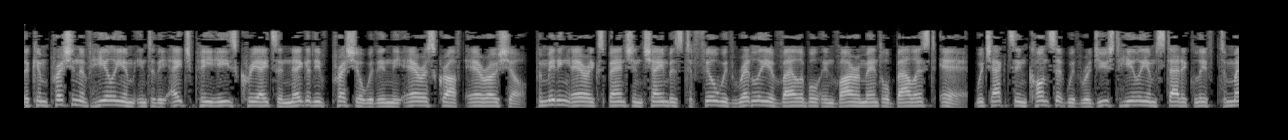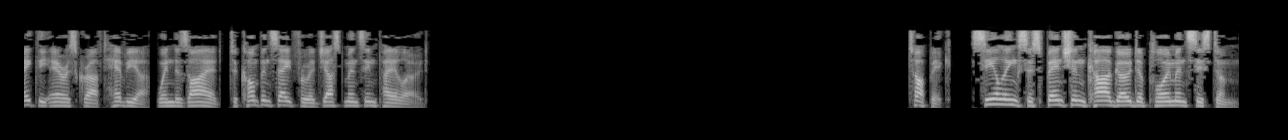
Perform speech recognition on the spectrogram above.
The compression of helium into the HPEs creates a negative pressure within the Aeroscraft aeroshell, permitting air expansion chambers to fill with readily available environmental ballast air, which acts in concert with reduced helium static lift to make the Aeroscraft heavier, when desired, to compensate for adjustments in payload. Ceiling suspension cargo deployment system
